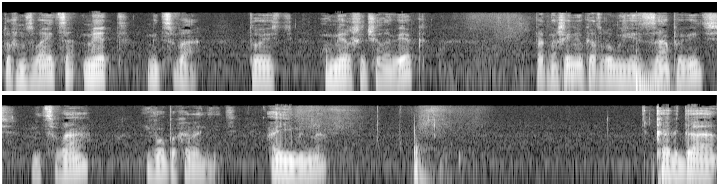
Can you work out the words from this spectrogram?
то, что называется мет мецва, то есть умерший человек, по отношению к которому есть заповедь, мецва, его похоронить. А именно – когда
